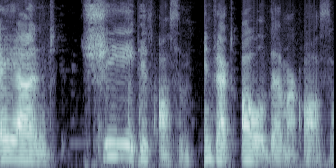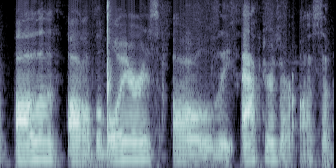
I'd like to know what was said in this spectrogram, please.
And she is awesome. In fact, all of them are awesome. All of all of the lawyers, all the actors are awesome.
